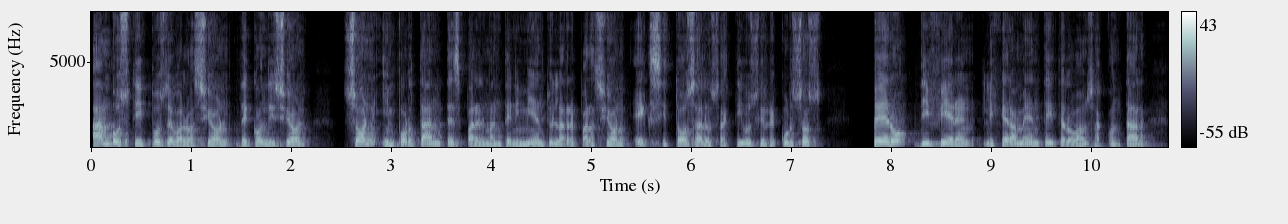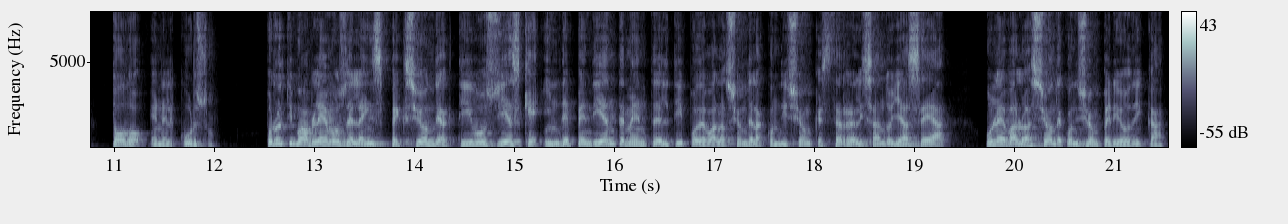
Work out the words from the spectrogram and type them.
Ambos tipos de evaluación de condición son importantes para el mantenimiento y la reparación exitosa de los activos y recursos, pero difieren ligeramente y te lo vamos a contar todo en el curso. Por último, hablemos de la inspección de activos y es que independientemente del tipo de evaluación de la condición que estés realizando, ya sea una evaluación de condición periódica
